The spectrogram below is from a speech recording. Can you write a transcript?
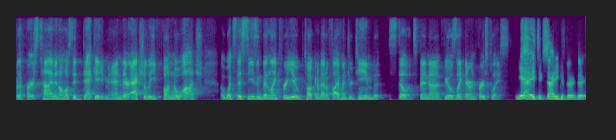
for the first time in almost a decade, man. They're actually fun to watch. Uh, what's this season been like for you? Talking about a 500 team, but still, it's been uh, feels like they're in first place. Yeah, it's exciting because they're they're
